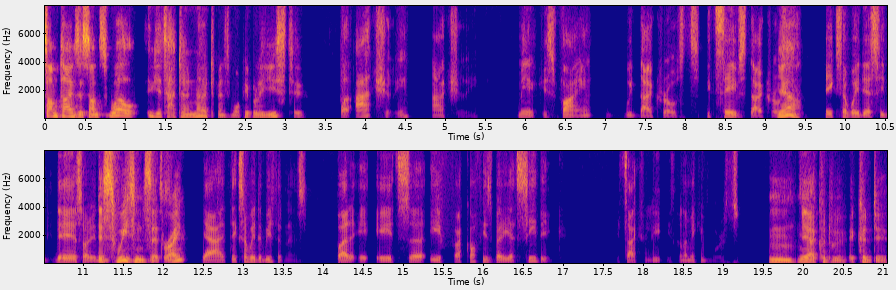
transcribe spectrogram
Sometimes it's sounds well. I don't know. It depends on what people are used to. Well, actually, actually, milk is fine with dark roasts. It saves dark roasts. Yeah. It takes away the acid. The sorry. the It sweetens it, right? Yeah, it takes away the bitterness. But it, it's uh, if a coffee is very acidic, it's actually it's gonna make it worse. Mm, yeah, it could do. It could do.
